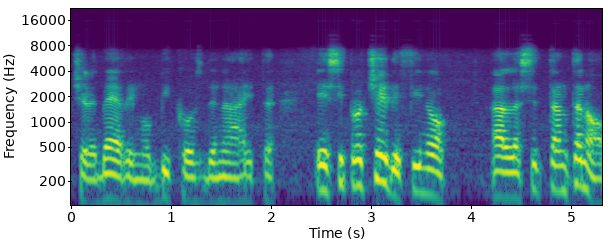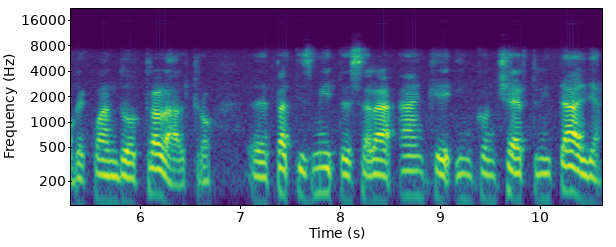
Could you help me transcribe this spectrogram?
celeberrimo Because the Night. E si procede fino al 79 quando tra l'altro eh, Patti Smith sarà anche in concerto in Italia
